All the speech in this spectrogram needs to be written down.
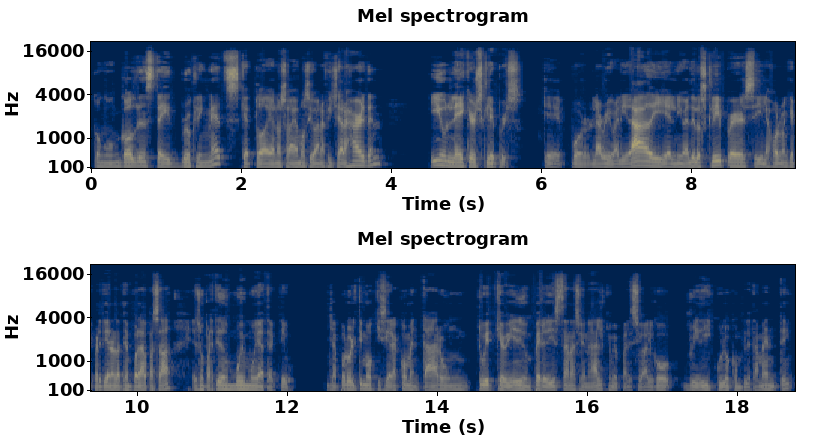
con un Golden State Brooklyn Nets que todavía no sabemos si van a fichar a Harden y un Lakers Clippers que por la rivalidad y el nivel de los Clippers y la forma en que perdieron la temporada pasada es un partido muy muy atractivo. Ya por último quisiera comentar un tweet que vi de un periodista nacional que me pareció algo ridículo completamente,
